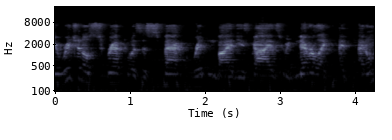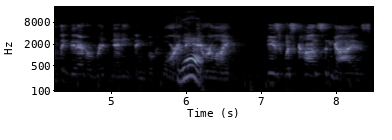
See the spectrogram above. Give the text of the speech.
the original script was a spec written by these guys who'd never like I, I don't think they'd ever written anything before. I Yeah. think they were like these Wisconsin guys.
